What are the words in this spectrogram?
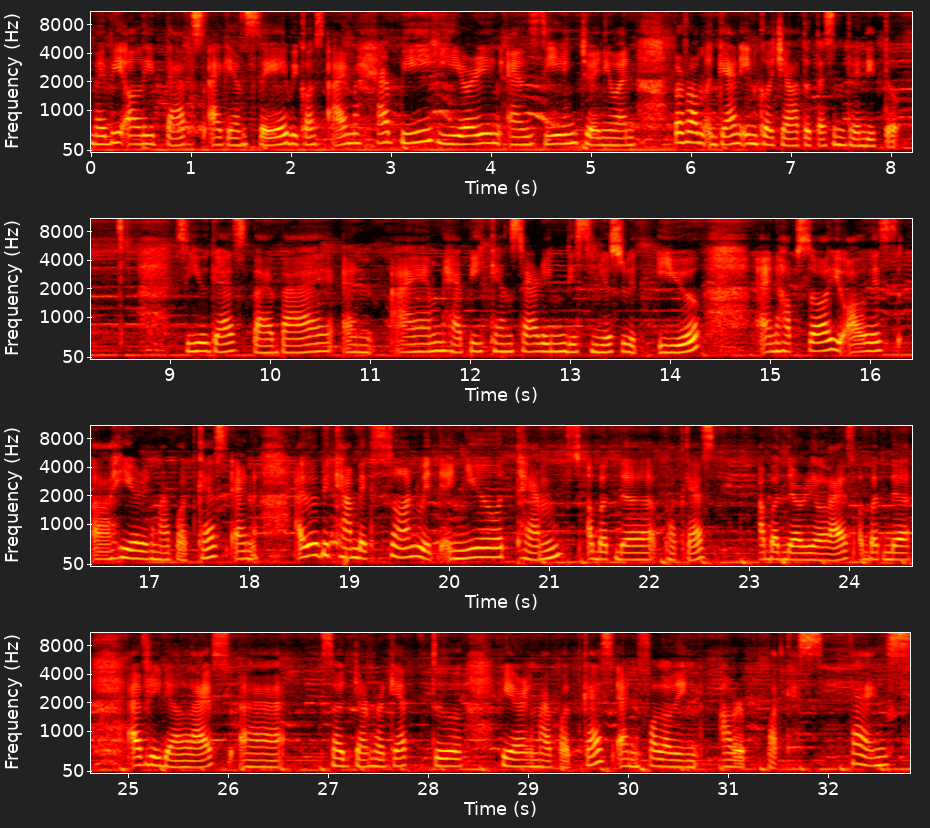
maybe only that I can say because I'm happy hearing and seeing 21 perform again in Coachella 2022 see you guys. Bye bye and i am happy can sharing this news with you. And hope so you always uh, hearing my podcast. And i will be come back soon with a new themes about the podcast about the real life about the everyday lives. Uh, so don't forget to hearing my podcast and following our podcast. Thanks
